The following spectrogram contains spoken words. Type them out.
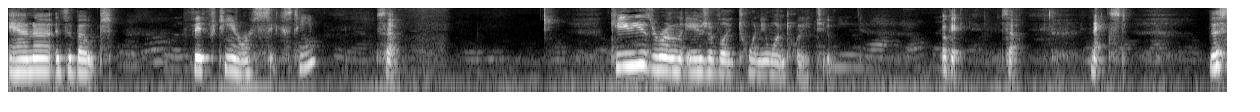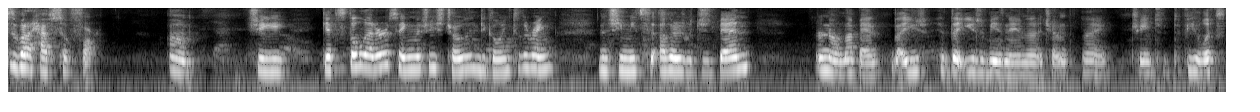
Anna is about fifteen or sixteen. So Katie is around the age of like 21, 22. Okay, so next. This is what I have so far. Um, she gets the letter saying that she's chosen to go into the ring. And then she meets the others, which is Ben, or no, not Ben. That used that used to be his name. Then I changed it to Felix.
